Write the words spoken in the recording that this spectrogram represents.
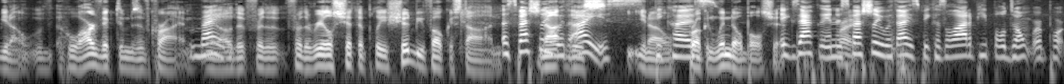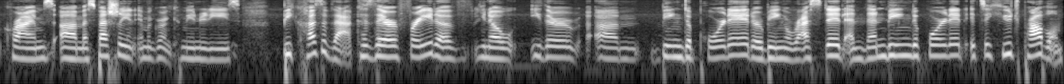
you know who are victims of crime you know Right. that for the for the real shit the police should be focused on Especially not with this, ICE, you know because- broken window bullshit Exactly, and especially with ICE, because a lot of people don't report crimes, um, especially in immigrant communities, because of that, because they're afraid of you know either um, being deported or being arrested and then being deported. It's a huge problem.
